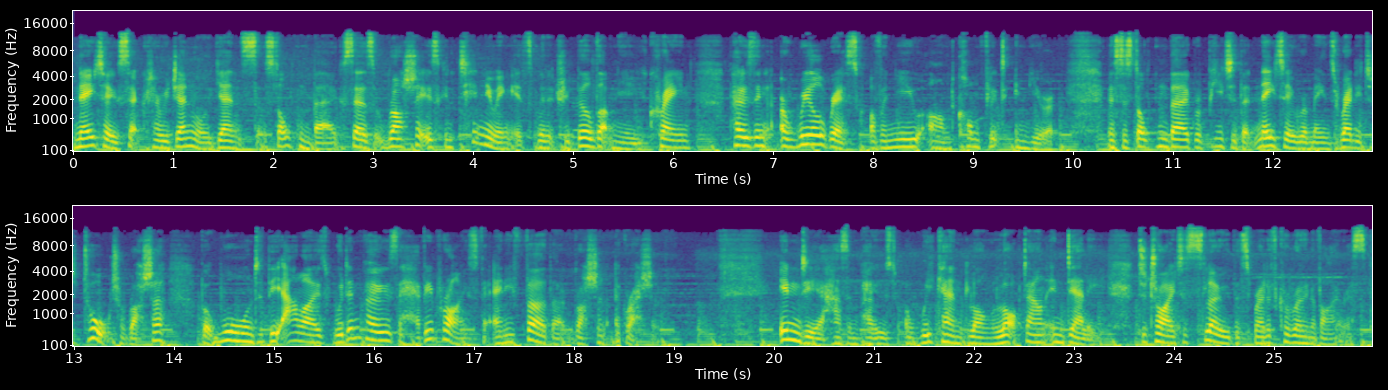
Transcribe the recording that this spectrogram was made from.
NATO Secretary General Jens Stoltenberg says Russia is continuing its military buildup near Ukraine, posing a real risk of a new armed conflict in Europe. Mr. Stoltenberg repeated that NATO remains ready to talk to Russia, but warned the Allies would impose a heavy price for any further Russian aggression. India has imposed a weekend long lockdown in Delhi to try to slow the spread of coronavirus.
